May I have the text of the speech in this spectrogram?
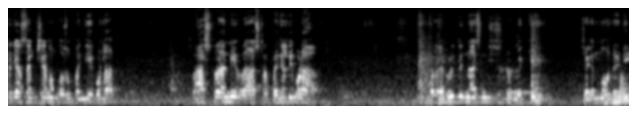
ప్రజా సంక్షేమం కోసం పనిచేయకుండా రాష్ట్రాన్ని రాష్ట్ర ప్రజల్ని కూడా వాళ్ళ అభివృద్ధిని నాశనం చేసినటువంటి వ్యక్తి జగన్మోహన్ రెడ్డి.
